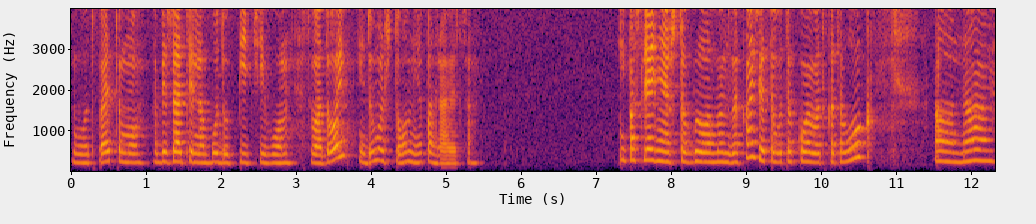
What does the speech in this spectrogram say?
Вот, поэтому обязательно буду пить его с водой и думаю, что он мне понравится. И последнее, что было в моем заказе, это вот такой вот каталог а, на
